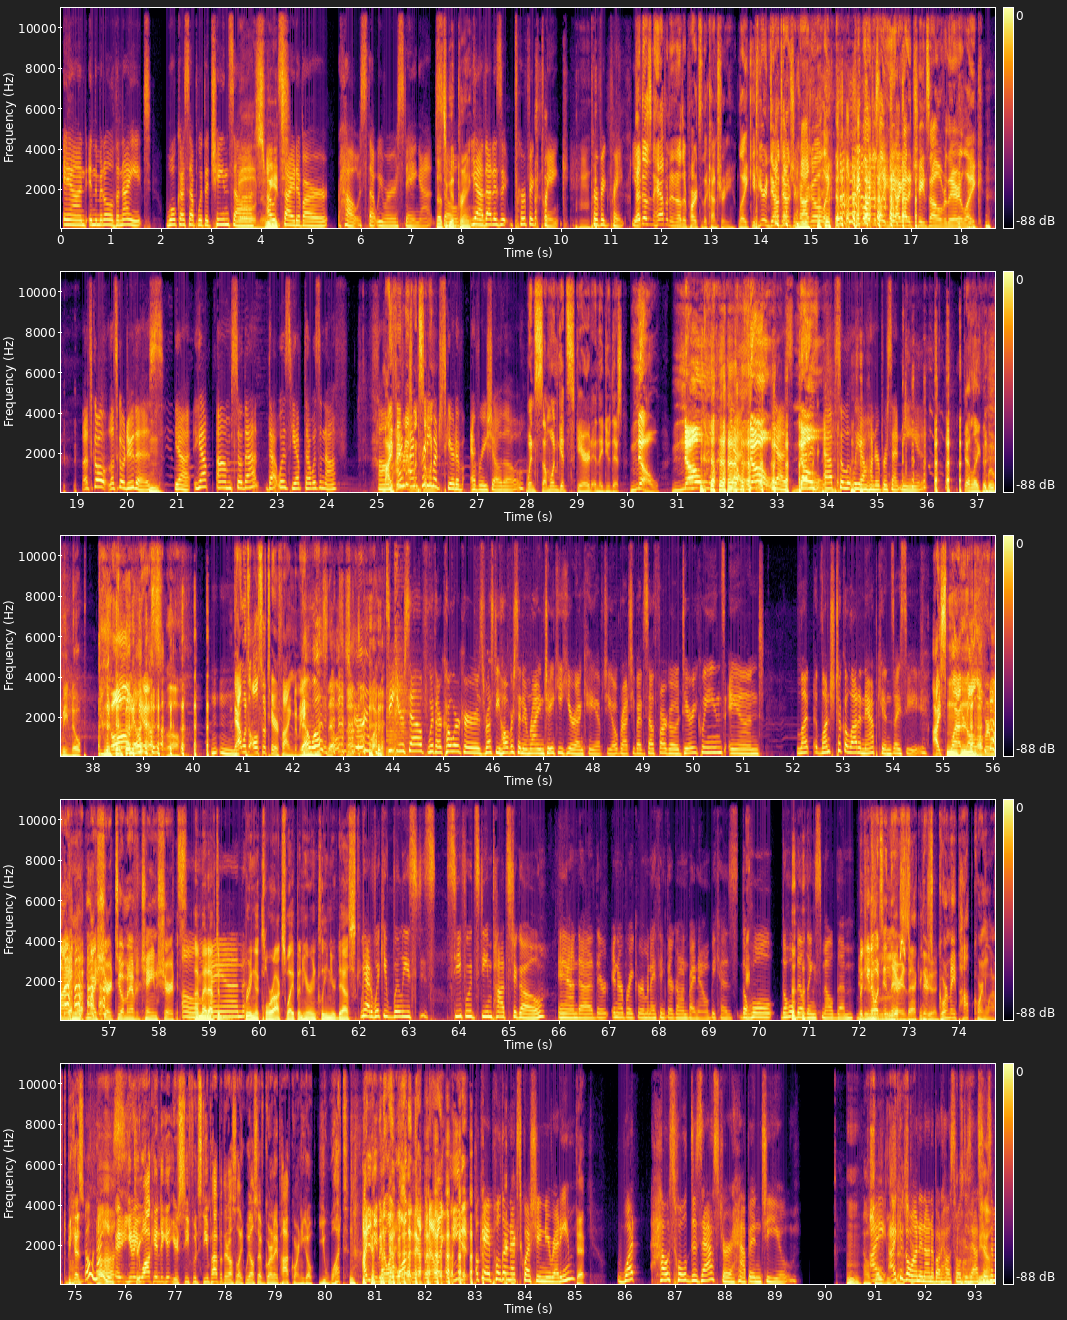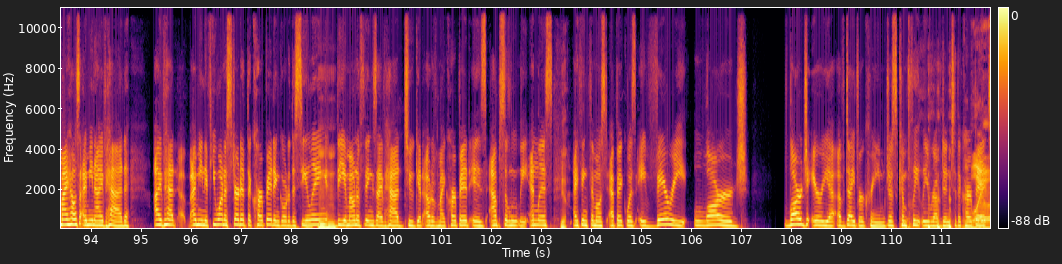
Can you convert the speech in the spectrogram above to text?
And in the middle of the night, woke us up with a chainsaw Oh, no. Outside of our house that we were staying at. That's a good prank. Yeah, that is a perfect prank. Mhm. Perfect prank. Yeah. That doesn't happen in other parts of the country. Like if you're in downtown Chicago, like people are just like, "Hey, I got a chainsaw over there." Like, let's go let's go do this Hmm. yeah yep um so that that was yep that was enough My favorite I'm, is I'm pretty someone- much scared of every show though when someone gets scared and they do this, no, no, Yes. no, yes no. that is absolutely 100% me kind of like the movie Nope. oh Nope. yes, oh. Mm-mm. that one's also terrifying to me. That was that was a scary one. Seat yourself with our coworkers Rusty Halvorson and Ryan Janke here on KFGO, brought to you by the South Fargo Dairy Queens. And lu- lunch took a lot of napkins. I see. I splattered Mhm. all over my my shirt too. I'm gonna have to change shirts. Oh, I might have to bring a Clorox wipe in here and clean your desk. We had Wicked Willie's seafood steam pots to go, and uh, they're in our break room, and I think they're gone by now because the whole the whole building smelled them. But you know what's in there Lip-smacking there's good. gourmet popcorn left because Oh, nice! Uh-huh. Uh, you know, you walk in to get your seafood steam pot, but they're also like, we also have gourmet popcorn. You go, you what? I didn't even know I wanted that, but now I need it. Okay, I pulled our next question. You ready? Okay. What household disaster happened to you? Mm. Household I, I could go on and on about household disasters Yeah. in my house. I mean, I've had, I've had. I mean, if you want to start at the carpet and go to the ceiling, Mhm. the amount of things I've had to get out of my carpet is absolutely endless. Yeah. I think the most epic was a very large, large area of diaper cream just completely rubbed into the carpet.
